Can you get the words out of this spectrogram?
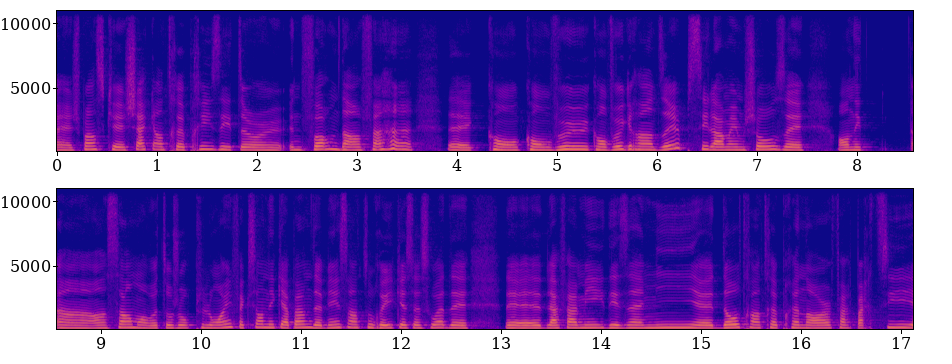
Euh, je pense que chaque entreprise est une forme d'enfant euh, qu'on veut, qu'on veut grandir. Puis c'est la même chose. Euh, on est ensemble, on va toujours plus loin. Fait que si on est capable de bien s'entourer, que ce soit de, la famille, des amis, d'autres entrepreneurs, faire partie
